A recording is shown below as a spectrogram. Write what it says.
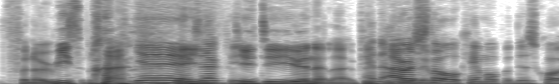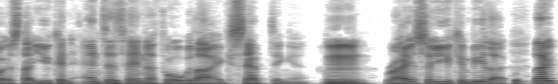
for no reason. Yeah, You- exactly. You, do you in it, like And do what they Aristotle came up with this quote: "It's that you can entertain a thought without accepting it." Mm, right? So you can be like, like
